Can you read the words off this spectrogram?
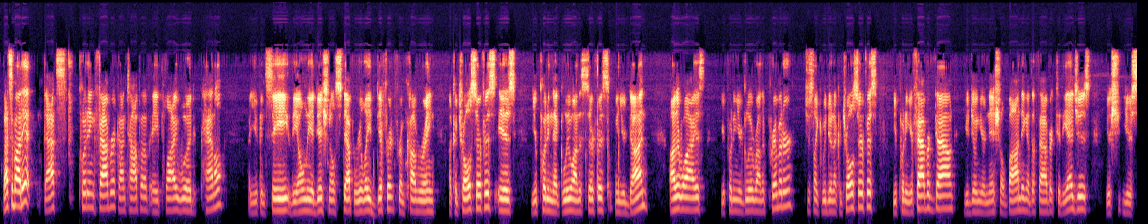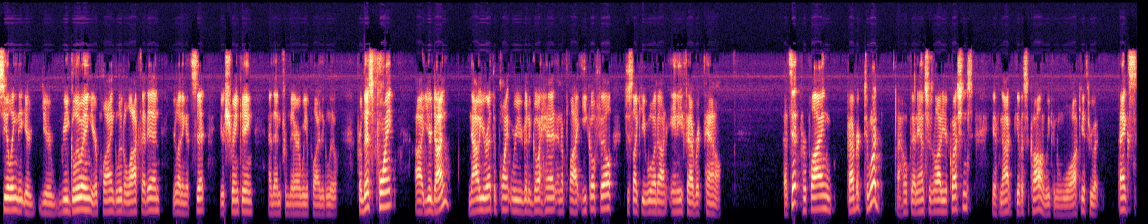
That's about it. That's putting fabric on top of a plywood panel. You can see the only additional step really different from covering a control surface is you're putting that glue on the surface when you're done. Otherwise, you're putting your glue around the perimeter, just like we do on a control surface. You're putting your fabric down. You're doing your initial bonding of the fabric to the edges. You're, you're sealing that you're, you're re-gluing. You're applying glue to lock that in. You're letting it sit. You're shrinking. And then from there, we apply the glue. From this point, uh, you're done. Now you're at the point where you're going to go ahead and apply EkoFill just like you would on any fabric panel. That's it for applying fabric to wood. I hope that answers a lot of your questions. If not, give us a call and we can walk you through it. Thanks.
